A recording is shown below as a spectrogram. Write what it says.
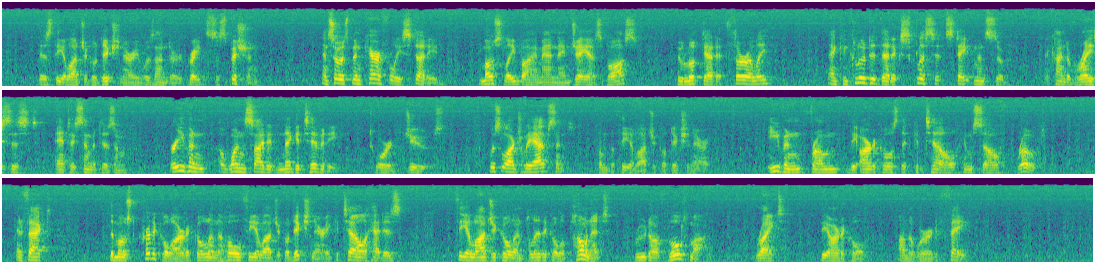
his theological dictionary was under great suspicion. And so it's been carefully studied, mostly by a man named J.S. Vos, who looked at it thoroughly and concluded that explicit statements of a kind of racist anti Semitism or even a one sided negativity toward Jews was largely absent from the theological dictionary, even from the articles that Kittel himself wrote. In fact, the most critical article in the whole theological dictionary, Kittel had his theological and political opponent, Rudolf Bultmann, write the article on the word faith.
